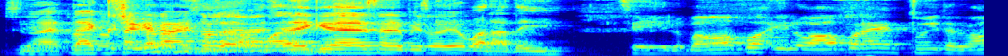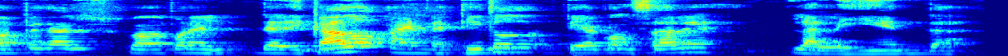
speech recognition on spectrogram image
Si nos cuando escuchando ahora mismo, vamos a dedicar ese episodio para ti. Sí, lo vamos a y lo vamos a poner en Twitter. Vamos a empezar, vamos a poner dedicado a Ernestito Díaz González, la leyenda.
